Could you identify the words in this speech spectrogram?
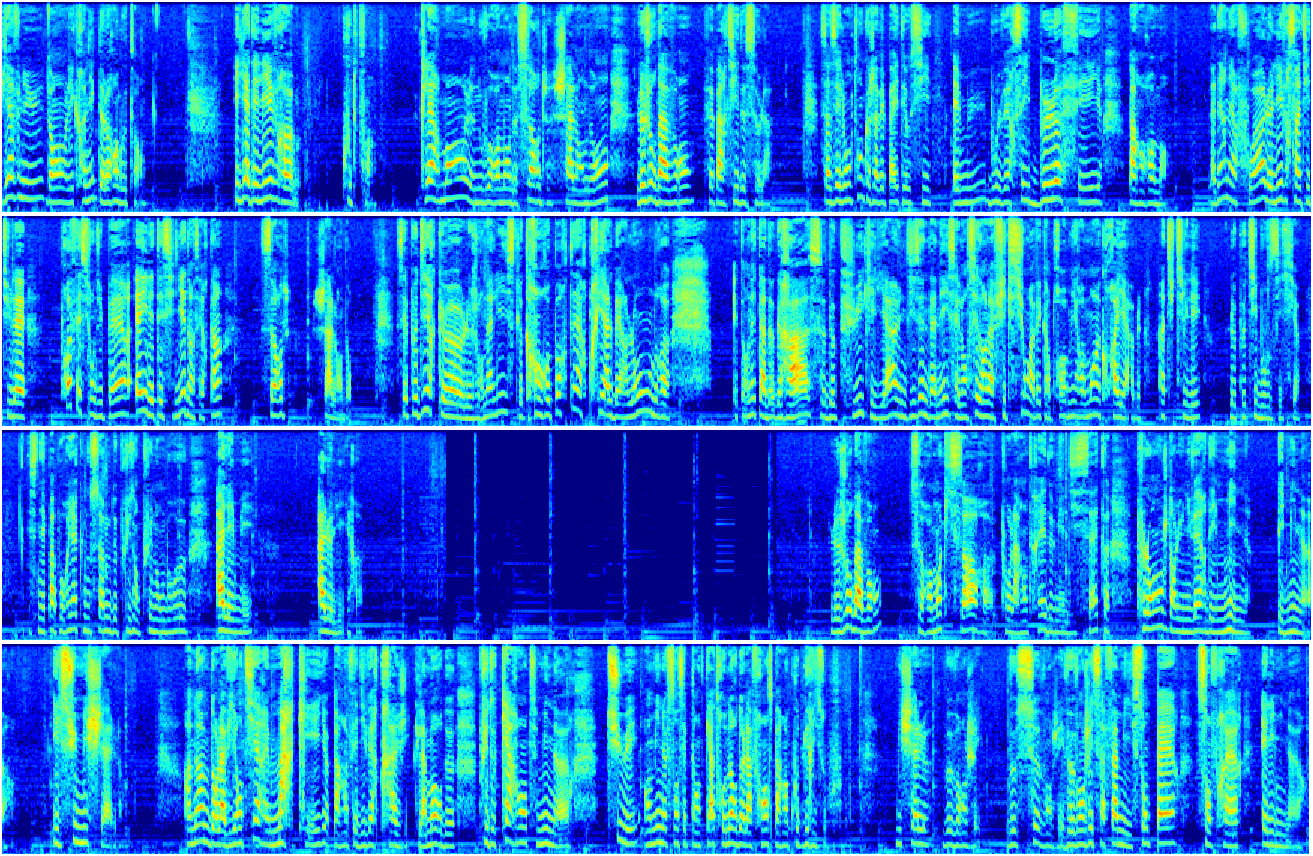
Bienvenue dans les chroniques de Laurent Goutan. Il y a des livres coup de poing. Clairement, le nouveau roman de Sorge Chalandon, Le jour d'avant, fait partie de cela. Ça faisait longtemps que je n'avais pas été aussi émue, bouleversée, bluffée par un roman. La dernière fois, le livre s'intitulait Profession du père et il était signé d'un certain Sorge Chalandon. C'est peu dire que le journaliste, le grand reporter, prix Albert Londres, est en état de grâce depuis qu'il y a une dizaine d'années. Il s'est lancé dans la fiction avec un premier roman incroyable, intitulé Le Petit Bourzi. Et ce n'est pas pour rien que nous sommes de plus en plus nombreux à l'aimer, à le lire. Le jour d'avant, ce roman qui sort pour la rentrée 2017 plonge dans l'univers des mines, des mineurs. Il suit Michel, un homme dont la vie entière est marquée par un fait divers tragique, la mort de plus de 40 mineurs, tués en 1974 au nord de la France par un coup de grisou. Michel veut venger, veut se venger, veut venger sa famille, son père, son frère et les mineurs.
